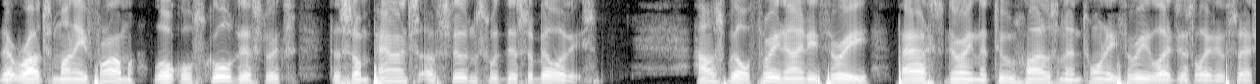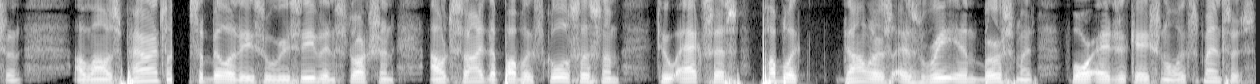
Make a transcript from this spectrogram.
that routes money from local school districts to some parents of students with disabilities. House Bill 393, passed during the 2023 legislative session, allows parents with disabilities who receive instruction outside the public school system to access public dollars as reimbursement for educational expenses.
